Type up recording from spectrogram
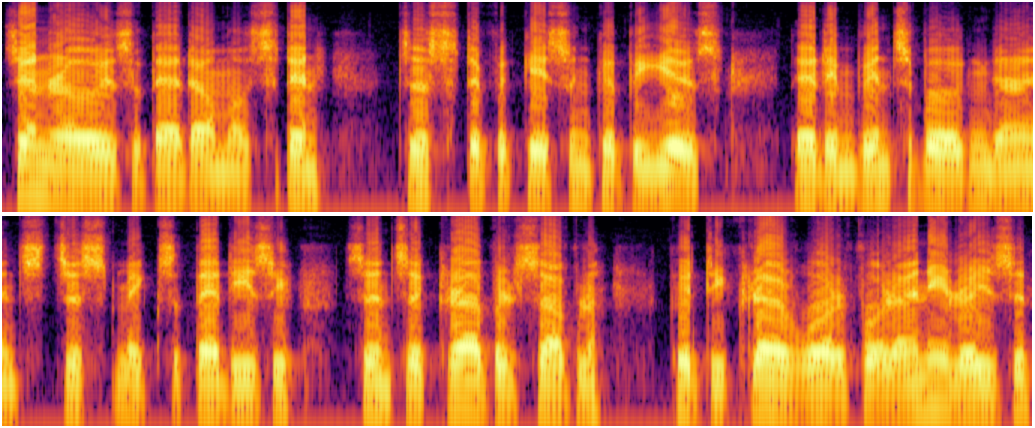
general is that almost any justification could be used. That invincible ignorance just makes it that easier since a clever sovereign could declare war for any reason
